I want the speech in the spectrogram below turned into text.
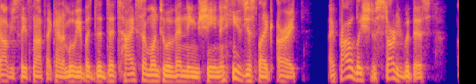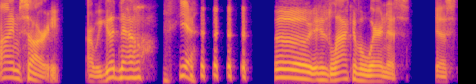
obviously, it's not that kind of movie. But to, to tie someone to a vending machine and he's just like, all right, I probably should have started with this. I'm sorry. Are we good now? yeah Oh, his lack of awareness just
